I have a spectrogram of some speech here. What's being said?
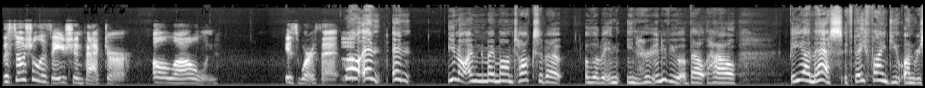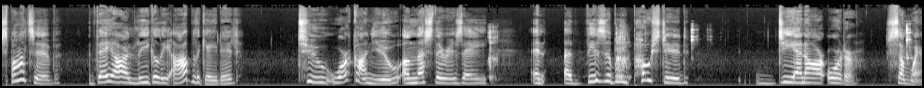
the socialization factor alone is worth it. Well, and and you know, I mean, my mom talks about a little bit in, in her interview about how EMS, if they find you unresponsive, they are legally obligated to work on you unless there is a an a visibly posted DNR order somewhere.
